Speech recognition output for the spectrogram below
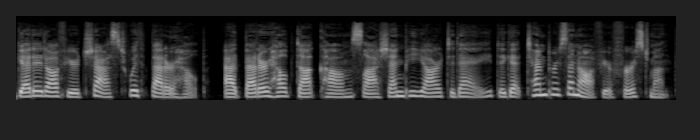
Get it off your chest with BetterHelp at betterhelp.com slash NPR today to get 10% off your first month.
